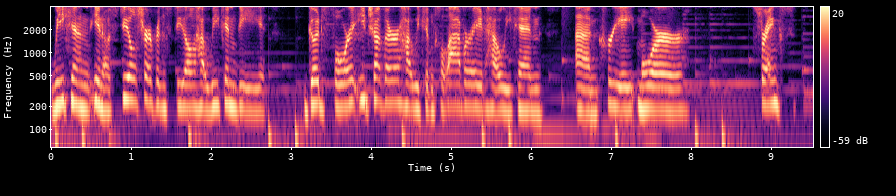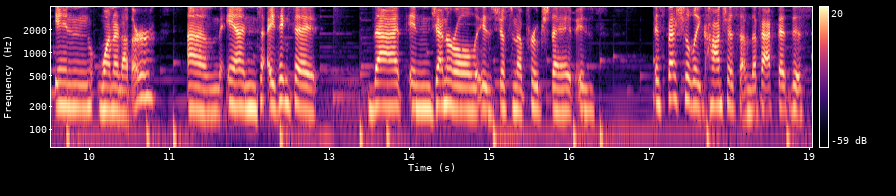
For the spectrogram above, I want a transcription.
we can, you know, steel sharpen steel, how we can be good for each other, how we can collaborate, how we can um, create more strengths in one another. Um, and I think that that in general is just an approach that is especially conscious of the fact that this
